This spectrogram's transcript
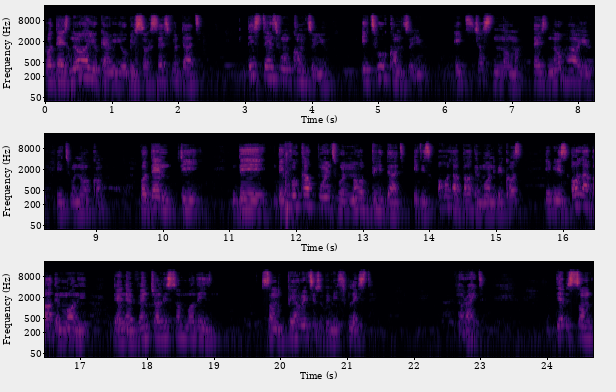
But there's no how you can you'll be successful that these things won't come to you. It will come to you. It's just normal. There's no how you it will not come. But then the the the focal point will not be that it is all about the money because if it is all about the money, then mm-hmm. eventually somebody is some priorities will be misplaced. All right. There some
